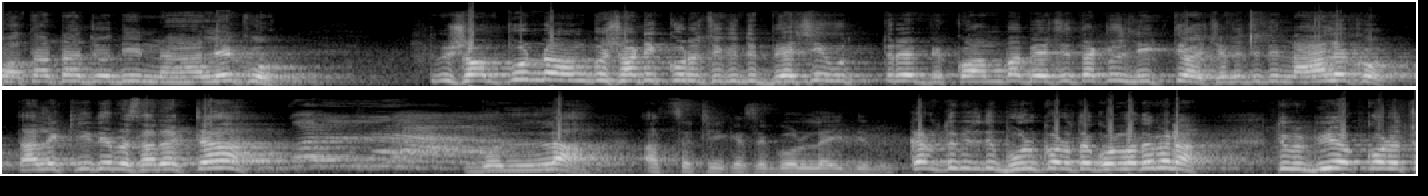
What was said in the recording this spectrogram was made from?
কথাটা যদি না লেখো তুমি সম্পূর্ণ অঙ্ক সঠিক করেছ কিন্তু বেশি উত্তরে কম বা বেশি থাকলে লিখতে হয় সেটা যদি না লেখো তাহলে কি দেবে স্যার একটা? গোল্লা। আচ্ছা ঠিক আছে গোল্লাই দেবে। কারণ তুমি যদি ভুল করো তো গোল্লা দেবে না। তুমি বিয়োগ করেছ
